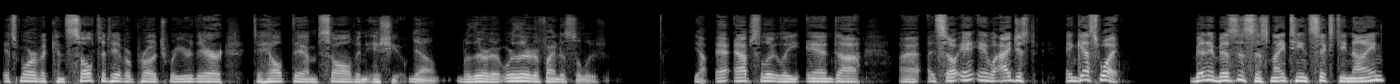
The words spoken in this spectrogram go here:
it's more of a consultative approach where you're there to help them solve an issue. Yeah, we're there to we're there to find a solution. Yeah, a- absolutely, and uh, uh so anyway, I just and guess what? Been in business since 1969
